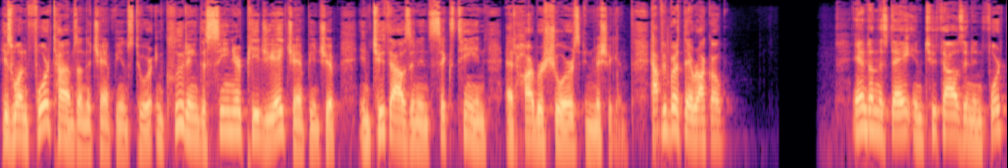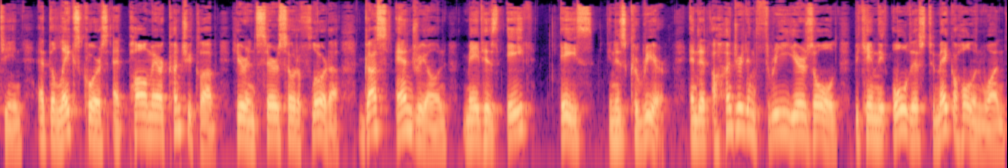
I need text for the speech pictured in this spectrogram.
He's won four times on the Champions Tour, including the Senior PGA Championship in 2016 at Harbor Shores in Michigan. Happy birthday, Rocco. And on this day in 2014, at the Lakes Course at Palm Country Club here in Sarasota, Florida, Gus Andreone made his eighth ace in his career and at 103 years old became the oldest to make a hole in one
